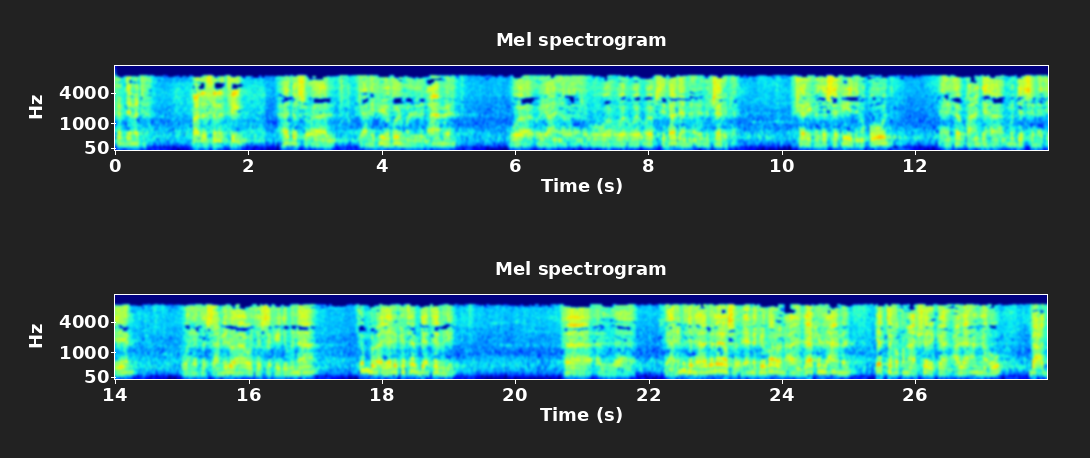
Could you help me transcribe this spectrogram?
تبدأ متى؟ بعد سنتين. هذا السؤال يعني فيه ظلم للعامل ويعني واستفادة من الشركة. شركة تستفيد نقود يعني تبقى عندها مدة سنتين وهي تستعملها وتستفيد منها ثم بعد ذلك تبدأ تبني. فال يعني مثل هذا لا يصلح لأن في ضرر عليه لكن العامل يتفق مع الشركة على أنه بعد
